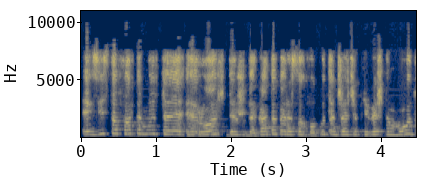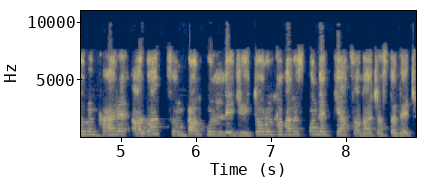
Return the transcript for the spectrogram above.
există foarte multe erori de judecată care s-au făcut în ceea ce privește modul modul în care a luat în calcul legiuitorul că va răspunde piața la această lege.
